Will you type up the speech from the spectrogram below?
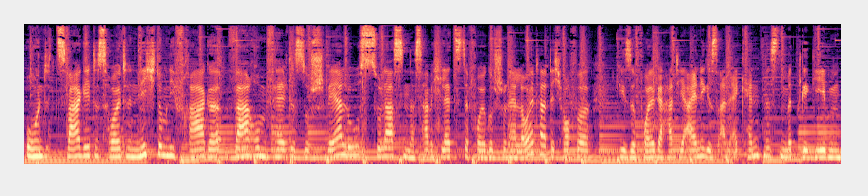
Und zwar geht es heute nicht um die Frage, warum fällt es so schwer loszulassen. Das habe ich letzte Folge schon erläutert. Ich hoffe, diese Folge hat dir einiges an Erkenntnissen mitgegeben,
